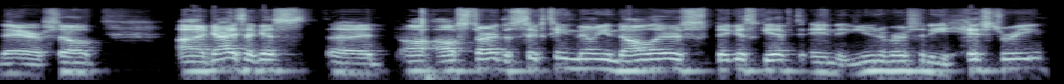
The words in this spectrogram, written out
there. So, uh, guys, I guess uh, I'll, I'll, start the $16 million biggest gift in university history.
